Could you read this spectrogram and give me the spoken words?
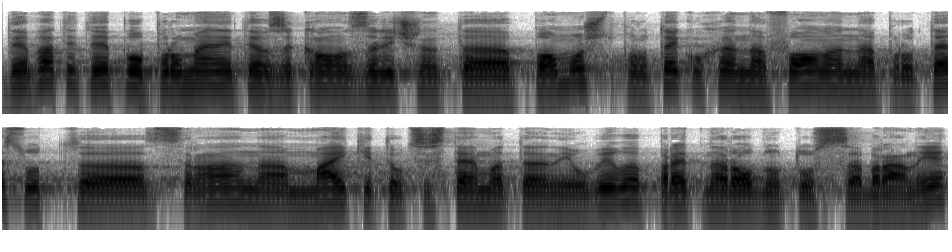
Дебатите по промените в Закона за личната помощ протекоха на фона на протест от страна на майките от системата ни убива пред Народното събрание.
